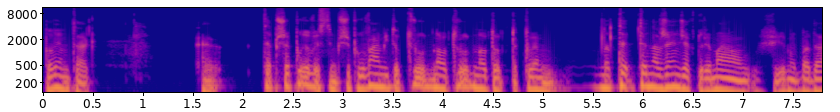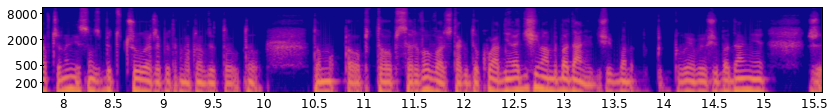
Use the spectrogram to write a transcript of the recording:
Powiem tak, te przepływy z tymi przypływami to trudno, trudno, to tak powiem, no te, te narzędzia, które mają firmy badawcze, no nie są zbyt czułe, żeby tak naprawdę to, to, to, to, obserwować tak dokładnie. Ale dzisiaj mamy badanie, dzisiaj bada- pojawiło się badanie, że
